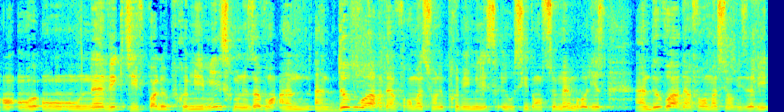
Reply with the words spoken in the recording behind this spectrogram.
on n'invective pas le Premier ministre, mais nous avons un, devoir d'information. Le Premier ministre est aussi dans ce même registre, un devoir d'information vis-à-vis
